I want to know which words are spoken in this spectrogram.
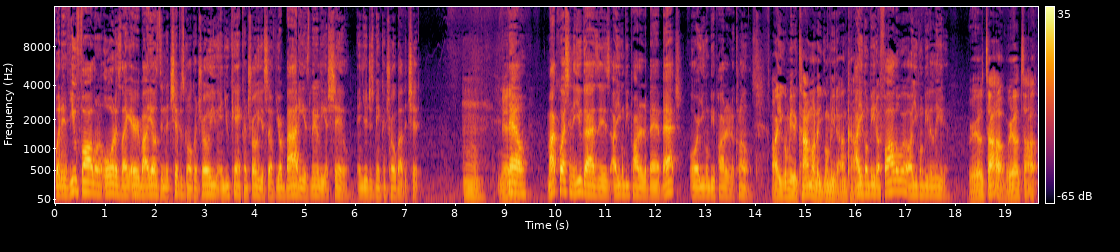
But if you following orders like everybody else, then the chip is gonna control you and you can't control yourself. Your body is literally a shell and you're just being controlled by the chip. Mm, yeah. Now, my question to you guys is are you gonna be part of the bad batch or are you gonna be part of the clones? are you gonna be the common or are you gonna be the uncommon? Are you gonna be the follower or are you gonna be the leader? Real talk, real talk.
